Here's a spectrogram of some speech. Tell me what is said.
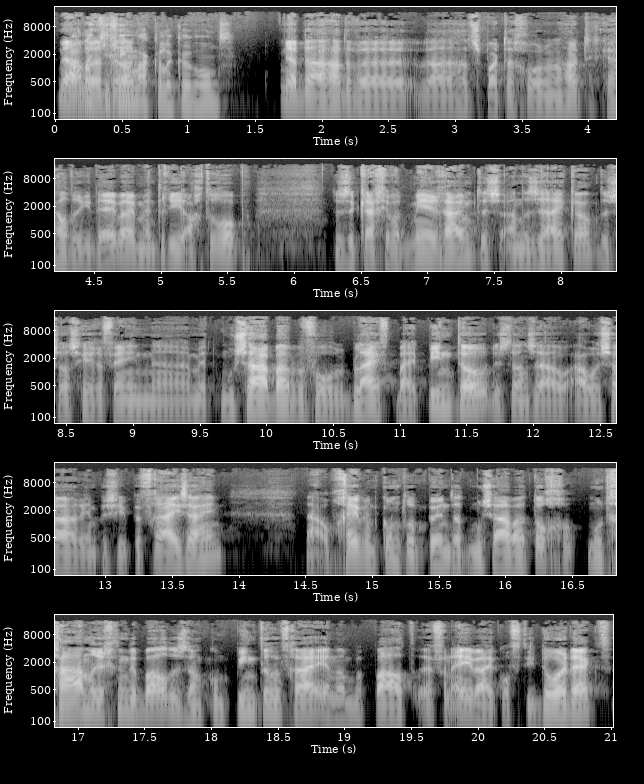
Nou, dat je ging makkelijker rond. Ja, daar hadden we, daar had Sparta gewoon een hartstikke helder idee bij, met drie achterop. Dus dan krijg je wat meer ruimtes aan de zijkant. Dus als Heerenveen eh met Moussaba bijvoorbeeld blijft bij Pinto, dus dan zou Ouassar in principe vrij zijn. Nou, op een gegeven moment komt er een punt dat Moussaba toch moet gaan richting de bal. Dus dan komt Pinto vrij en dan bepaalt eh, Van Ewijk of hij doordekt.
